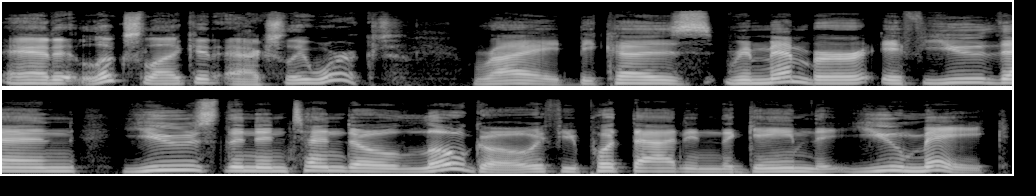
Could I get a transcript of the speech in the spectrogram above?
and it looks like it actually worked. Right, because remember, if you then use the Nintendo logo, if you put that in the game that you make,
